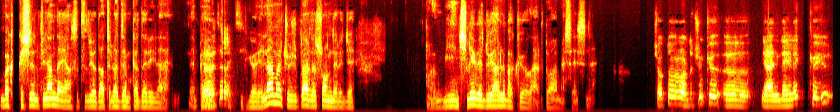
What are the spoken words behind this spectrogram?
bakışları falan da yansıtılıyordu hatırladığım kadarıyla. Epey Evet evet. göreli ama çocuklar da son derece e, bilinçli ve duyarlı bakıyorlar doğa meselesine. Çok doğru oldu çünkü e, yani Leylek Köyü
